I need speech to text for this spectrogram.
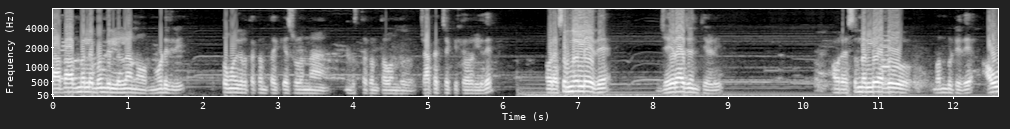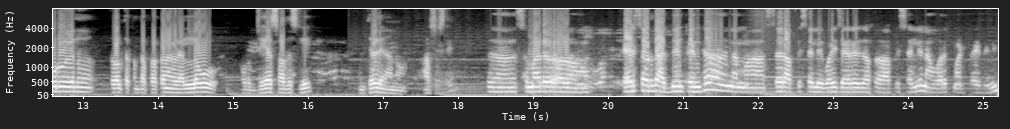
ಅದಾದ್ಮೇಲೆ ಬಂದಿಲ್ಲೆಲ್ಲ ನಾವು ನೋಡಿದ್ವಿ. ಉತ್ತಮವಾಗಿರ್ತಕ್ಕಂಥ ಕೇಸುಗಳನ್ನ ನಡೆಸ್ತಕ್ಕಂಥ ಒಂದು ಚಾಕಚಕ್ಯತೆ ಅವರಲ್ಲಿದೆ. ಅವ್ರ ಹೆಸರಿನಲ್ಲೇ ಇದೆ ಜಯರಾಜ್ ಅಂತೇಳಿ. ಅವ್ರ ಹೆಸರಿನಲ್ಲೇ ಅದು ಬಂದ್ಬಿಟ್ಟಿದೆ. ಅವರು ಏನು ತಗೊಳ್ತಕ್ಕಂಥ ಪ್ರಕರಣಗಳೆಲ್ಲವೂ ಅವರು ಜಯ ಸಾಧಿಸ್ಲಿ ಅಂತೇಳಿ ನಾನು ಆಶಿಸ್ತೀನಿ. ಸುಮಾರು ಎರಡ್ ಸಾವಿರದ ಹದಿನೆಂಟರಿಂದ ನಮ್ಮ ಸರ್ ಆಫೀಸಲ್ಲಿ, ವೈ ಜಯರಾಜ್ ಆಫೀಸಲ್ಲಿ ನಾವು ವರ್ಕ್ ಮಾಡ್ತಾ ಇದ್ದೀನಿ.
